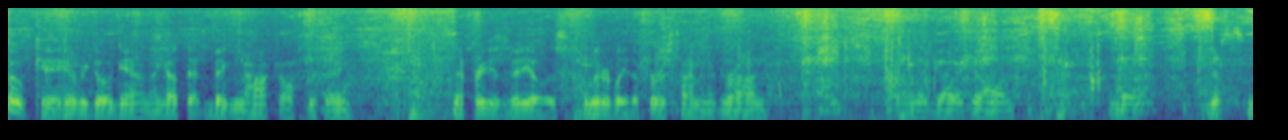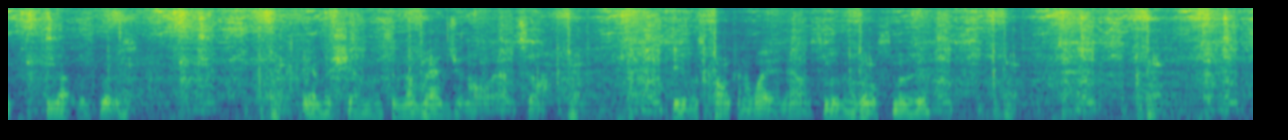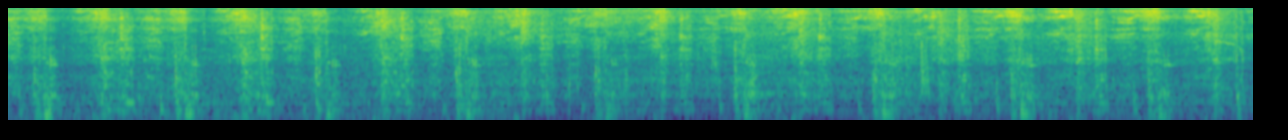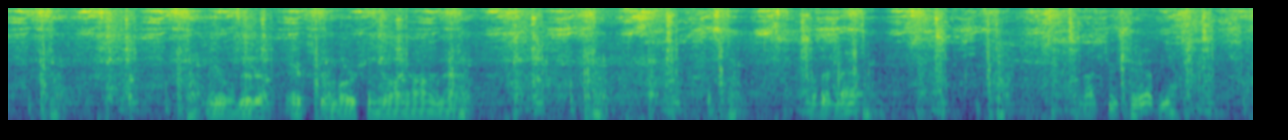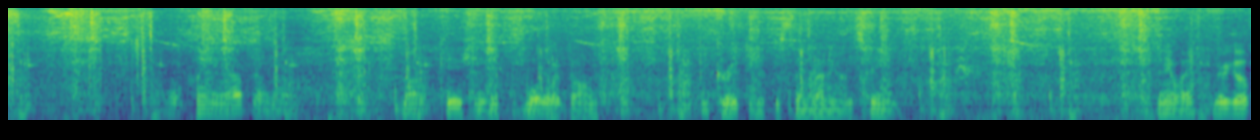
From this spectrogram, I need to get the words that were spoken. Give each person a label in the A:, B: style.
A: Okay, here we go again. I got that big knock off the thing. That previous video was literally the first time it had run. And I got it going. Yeah, this nut was loose. And the shims and the wedge and all that, so it was clunking away. Now it's moving a little smoother. A little bit of extra motion going on in that. Other than that, not too shabby. A little cleaning up and uh, modification to get the boiler going. Be great to get this thing running on steam. Anyway, there you go.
